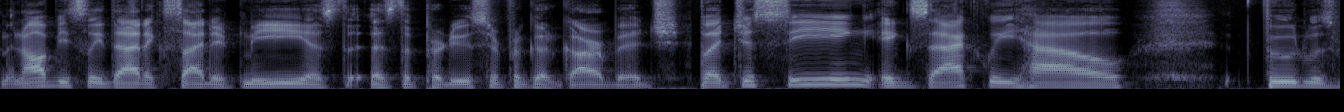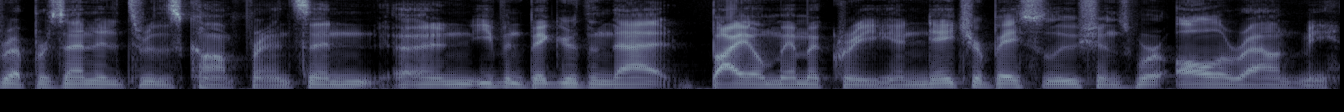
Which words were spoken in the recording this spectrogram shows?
And obviously that excited me as the, as the producer for Good Garbage. But just seeing exactly how food was represented through this conference and and even bigger than that biomimicry and nature-based solutions were all around me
